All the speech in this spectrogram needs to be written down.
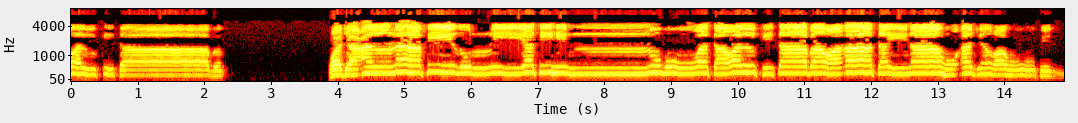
والكتاب وجعلنا في ذريته النبوة والكتاب وآتيناه أجره في الدنيا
